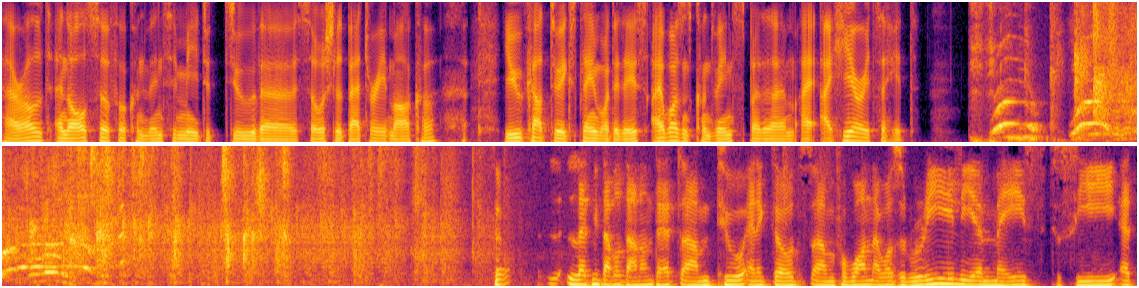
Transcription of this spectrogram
Harold, and also for convincing me to do the social battery marker. You got to explain what it is. I wasn't convinced, but um, I, I hear it's a hit. So let me double down on that. Um, two anecdotes. Um, for one, I was really amazed to see at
